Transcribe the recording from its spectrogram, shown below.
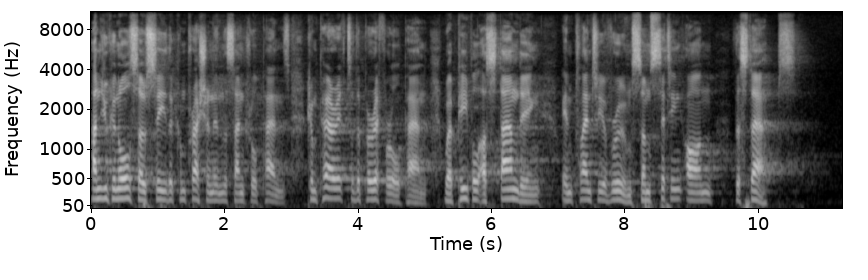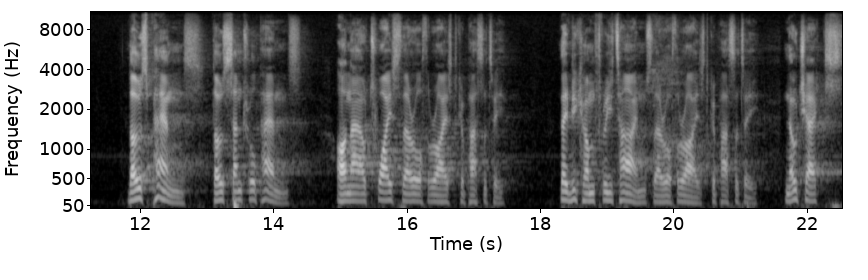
And you can also see the compression in the central pens. Compare it to the peripheral pen, where people are standing in plenty of room, some sitting on the steps. Those pens, those central pens, are now twice their authorized capacity. They become three times their authorized capacity. No checks.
